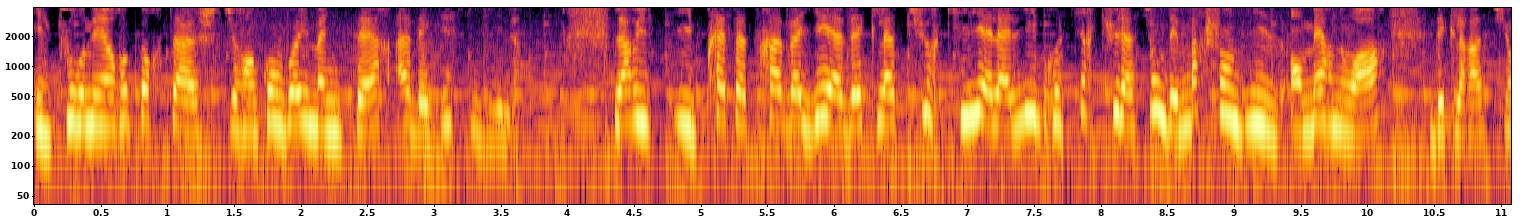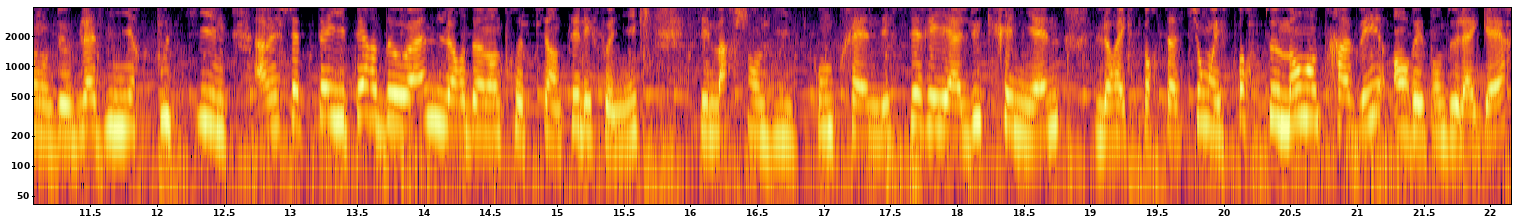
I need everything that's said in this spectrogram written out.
il tournait un reportage sur un convoi humanitaire avec des civils. La Russie prête à travailler avec la Turquie à la libre circulation des marchandises en mer Noire. Déclaration de Vladimir Poutine à Recep Tayyip Erdogan lors d'un entretien téléphonique. Ces marchandises comprennent les céréales ukrainiennes. Leur exportation est fortement entravée en raison de la guerre,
